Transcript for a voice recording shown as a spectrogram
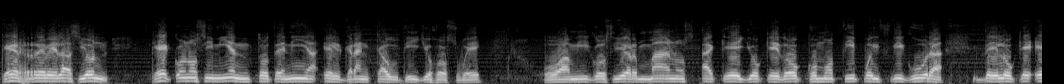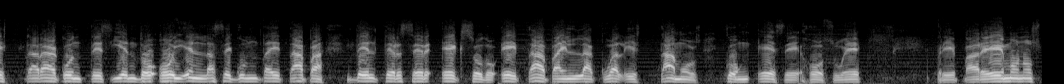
qué revelación, qué conocimiento tenía el gran caudillo Josué. Oh amigos y hermanos, aquello quedó como tipo y figura de lo que estará aconteciendo hoy en la segunda etapa del tercer éxodo, etapa en la cual estamos con ese Josué. Preparémonos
